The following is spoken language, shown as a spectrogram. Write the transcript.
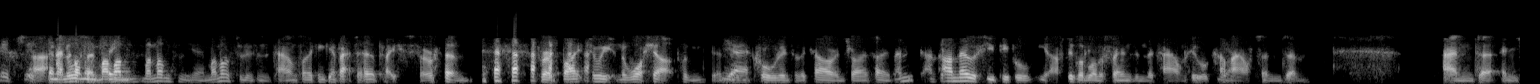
It's, it's Uh, and also, my mum, my mum, yeah, my mum still lives in the town, so I can get back to her place for um, for a bite to eat and a wash up, and, and Yeah. then crawl into the car and drive home. And I I know a few people. You know, I've still got a lot of friends in the town who will come Yeah. out and um, and uh, and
